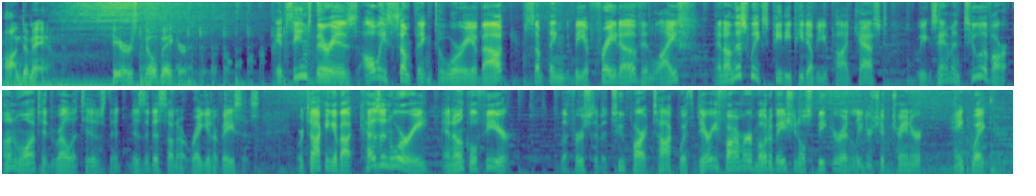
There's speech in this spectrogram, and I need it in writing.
on demand. Here's Bill Baker. It seems there is always something to worry about, something to be afraid of in life. And on this week's PDPW podcast, we examine two of our unwanted relatives that visit us on a regular basis. We're talking about Cousin Worry and Uncle Fear. The first of a two part talk with dairy farmer, motivational speaker, and leadership trainer Hank Wagner.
